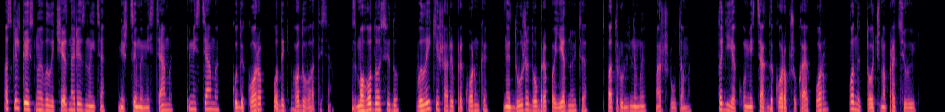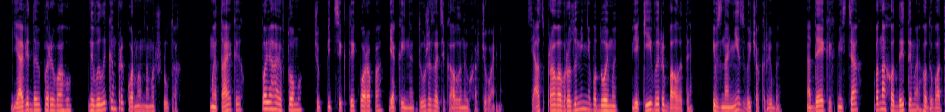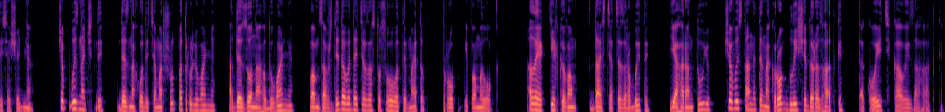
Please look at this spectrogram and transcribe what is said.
оскільки існує величезна різниця між цими місцями і місцями, куди короб ходить годуватися. З мого досвіду, великі шари прикормки не дуже добре поєднуються з патрульними маршрутами, тоді як у місцях, де короб шукає корм, вони точно працюють. Я віддаю перевагу невеликим прикормам на маршрутах, мета яких полягає в тому, щоб підсікти коропа, який не дуже зацікавлений у харчуванні. Вся справа в розумінні водойми, в якій ви рибалите, і в знанні звичок риби. На деяких місцях вона ходитиме годуватися щодня, щоб визначити, де знаходиться маршрут патрулювання, а де зона годування, вам завжди доведеться застосовувати метод проб і помилок. Але як тільки вам вдасться це зробити, я гарантую, що ви станете на крок ближче до розгадки такої цікавої загадки.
